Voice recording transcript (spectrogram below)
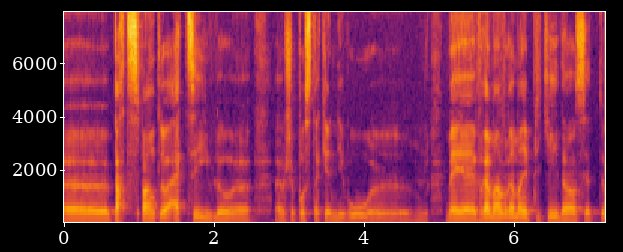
euh, participante active. Là, je ne sais pas c'est à quel niveau, mais elle est vraiment, vraiment impliquée dans cette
